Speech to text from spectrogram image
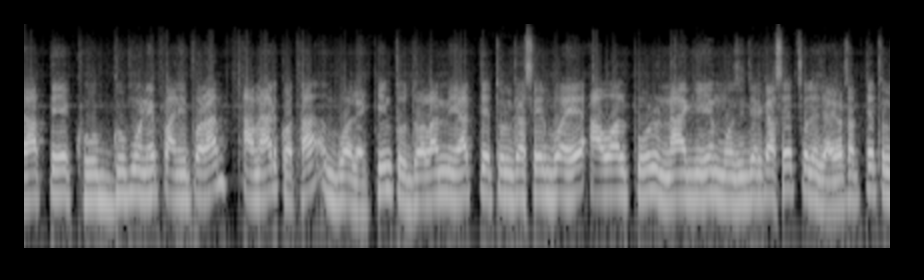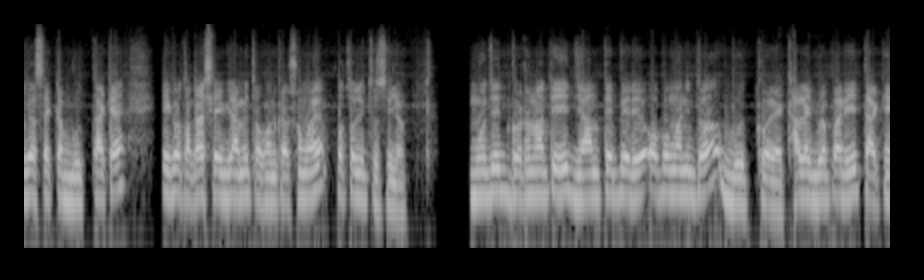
রাতে খুব গোপনে পানি পড়া আনার কথা বলে কিন্তু দলামিয়া তেঁতুল গাছের বয়ে আওয়ালপুর না গিয়ে মসজিদের কাছে চলে যায়। অর্থাৎ তেঁতুল গাছে একটা বুথ থাকে এই কথাটা সেই গ্রামে তখনকার সময়ে প্রচলিত ছিল। মসজিদ ঘটনাটি জানতে পেরে অপমানিত বোধ করে। খালেক ব্যাপারী তাকে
